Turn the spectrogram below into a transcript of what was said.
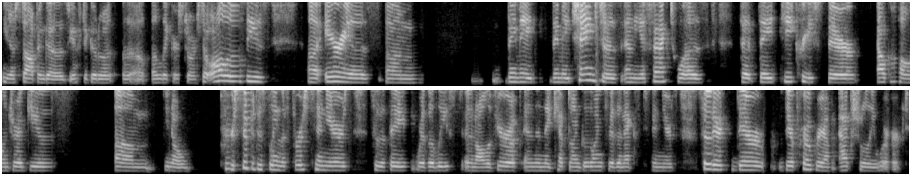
you know stop and goes. You have to go to a, a, a liquor store. So all of these uh, areas um, they made they made changes and the effect was that they decreased their alcohol and drug use um, you know precipitously in the first 10 years so that they were the least in all of Europe and then they kept on going for the next 10 years. So their their their program actually worked.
